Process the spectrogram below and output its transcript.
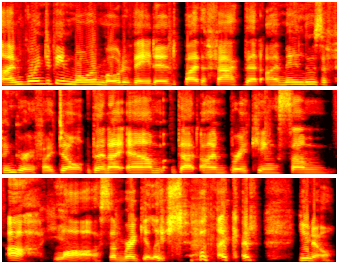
I'm going to be more motivated by the fact that I may lose a finger if I don't than I am that I'm breaking some oh, yeah. law, some regulation. like, you know,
